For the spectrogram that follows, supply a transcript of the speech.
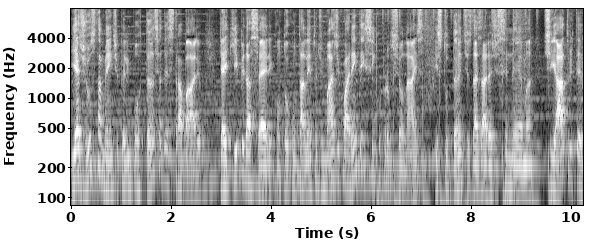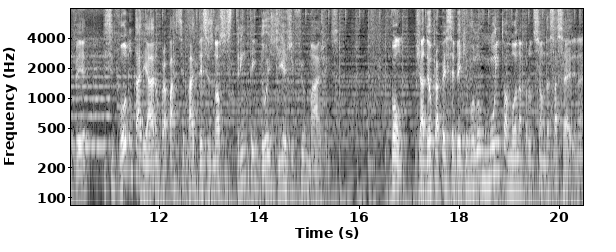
E é justamente pela importância desse trabalho que a equipe da série contou com o talento de mais de 45 profissionais, estudantes das áreas de cinema, teatro e TV, que se voluntariaram para participar desses nossos 32 dias de filmagens. Bom, já deu para perceber que rolou muito amor na produção dessa série, né?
